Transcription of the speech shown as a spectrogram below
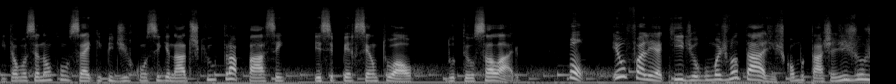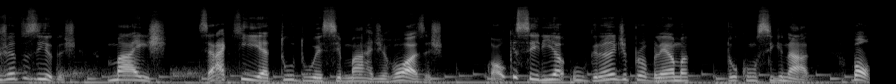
então você não consegue pedir consignados que ultrapassem esse percentual do teu salário. Bom, eu falei aqui de algumas vantagens, como taxas de juros reduzidas, mas será que é tudo esse mar de rosas? Qual que seria o grande problema do consignado? Bom,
